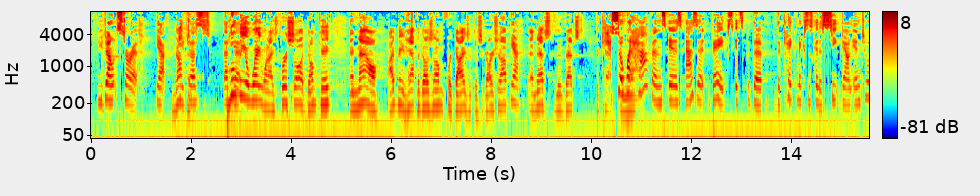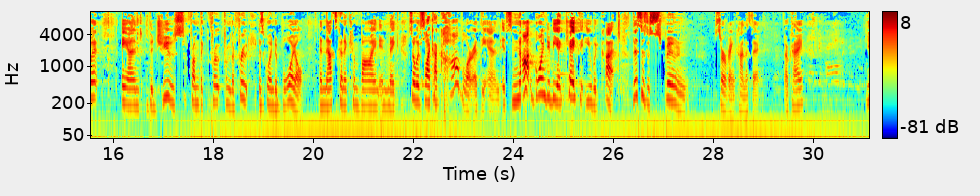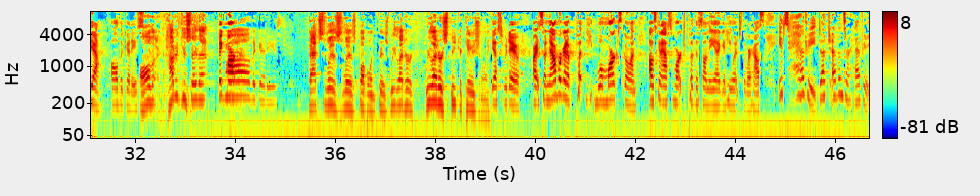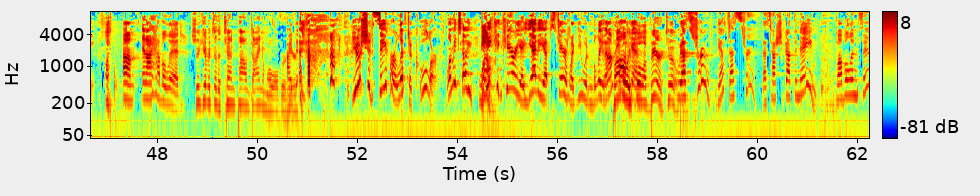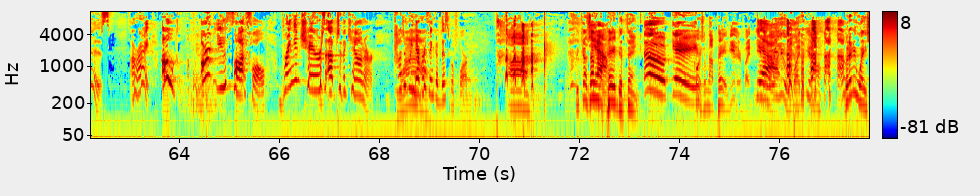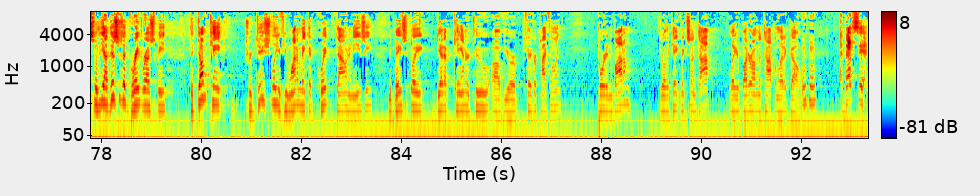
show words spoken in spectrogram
you don't stir it. Yep. Nothing. You just that's Blew it. me away when I first saw a dump cake, and now I've made half a dozen of them for guys at the cigar shop. Yeah. and that's the, that's the cat. So what happens is, as it bakes, it's the the cake mix is going to seep down into it, and the juice from the fruit from the fruit is going to boil, and that's going to combine and make. So it's like a cobbler at the end. It's not going to be a cake that you would cut. This is a spoon serving kind of thing. Okay. Yeah, all the goodies. All the, how did you say that? Big Mark. All the goodies. That's Liz. Liz Bubble and Fizz. We let her. We let her speak occasionally. Yes, we do. All right, so now we're going to put. Well, Mark's gone. I was going to ask Mark to put this on the egg, and he went to the warehouse. It's heavy. Dutch ovens are heavy. Um, and I have a lid. So you give it to the ten pound dynamo over I here. you should see her lift a cooler. Let me tell you, Wow. she can carry a Yeti upstairs like you wouldn't believe. And I'm Probably talking. full of beer too. That's true. Yes, that's true. That's how she got the name, Bubble and Fizz. All right. Oh, aren't you thoughtful? Bringing chairs up to the counter. How did we never think of this before? Uh, because I'm Yeah. not paid to think. Okay. Of course, I'm not paid either, but Yeah. are you. But you know. but anyway, so yeah, this is a great recipe. The dump cake, traditionally, if you want to make it quick, down and easy, you basically get a can or two of your favorite pie filling, pour it in the bottom, throw the cake mix on top, lay your butter on the top, and let it go. Mm-hmm. And that's it.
